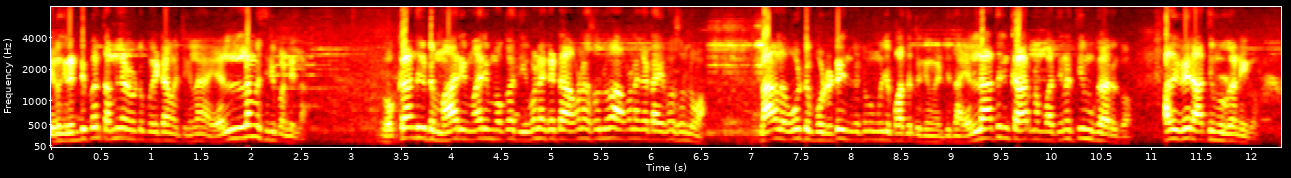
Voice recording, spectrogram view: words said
இவங்க ரெண்டு பேரும் தமிழ்நாடு விட்டு போயிட்டாங்க வச்சுக்கலாம் எல்லாமே சரி பண்ணிடலாம். உட்காந்துக்கிட்டு மாறி மாறி உட்காந்து இவனை கேட்டால் அவனை சொல்லுவான் அவனை கேட்டால் இவன் சொல்லுவான். நாங்களே ஓட்டு போட்டுட்டு இந்த ரெண்டு மூஞ்சி பார்த்துட்டு இருக்க வேண்டியதான் எல்லாத்துக்கும் காரணம் பார்த்தீங்கன்னா திமுக இருக்கும். அது வேறு அதிமுக நிற்கும்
